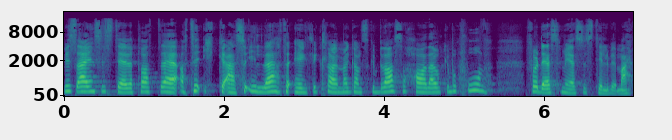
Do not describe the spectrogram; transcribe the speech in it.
Hvis jeg insisterer på at, eh, at, det ikke er så ille, at jeg egentlig klarer meg ganske bra, så har jeg jo ikke behov for det som Jesus tilbyr meg.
